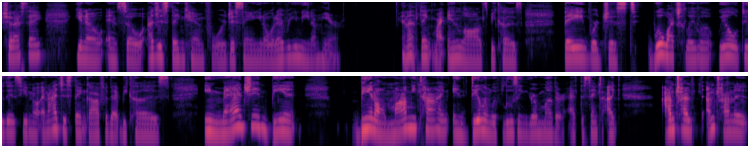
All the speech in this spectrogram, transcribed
should i say you know and so i just thank him for just saying you know whatever you need i'm here and i thank my in-laws because they were just, we'll watch Layla, we'll do this, you know, and I just thank God for that because imagine being being on mommy time and dealing with losing your mother at the same time. Like I'm trying I'm trying to,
